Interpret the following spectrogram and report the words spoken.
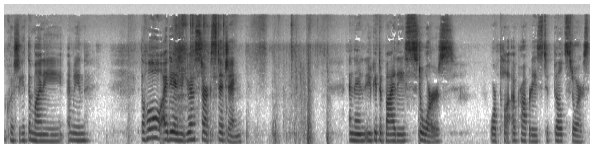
of course you get the money. I mean, the whole idea is that you're going to start stitching and then you get to buy these stores or uh, properties to build stores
